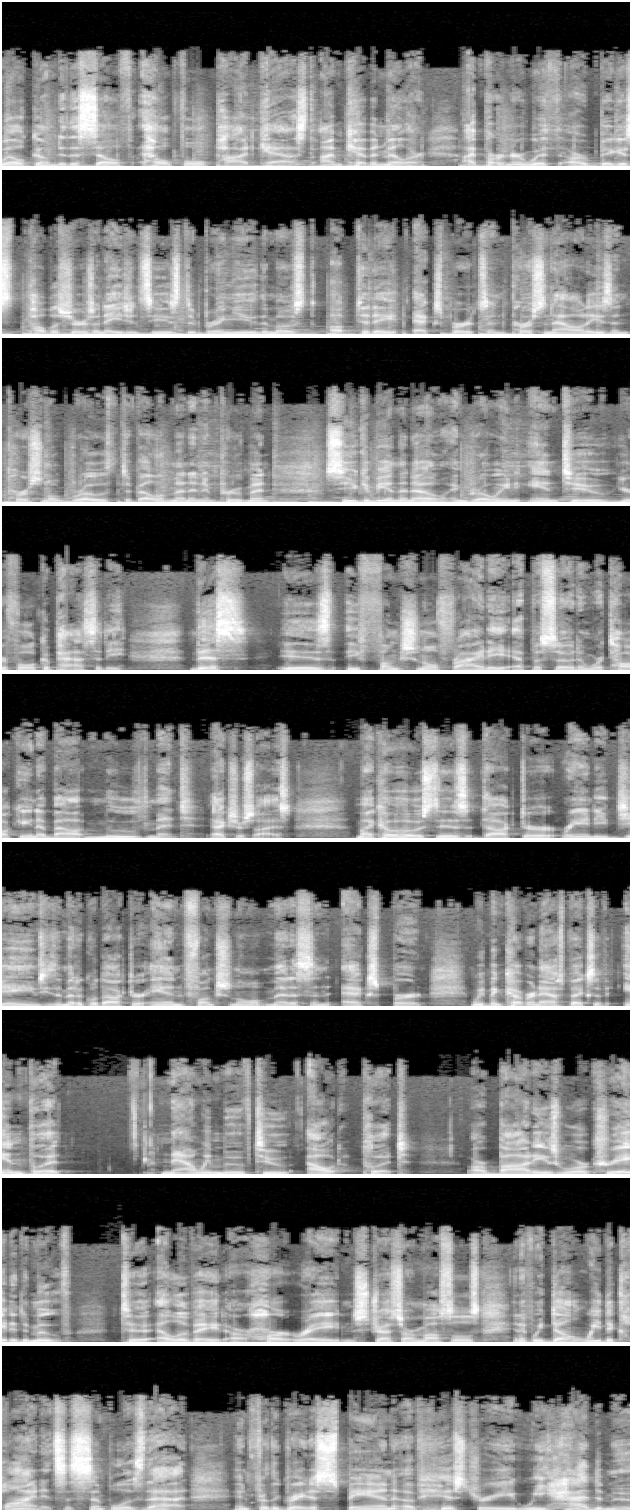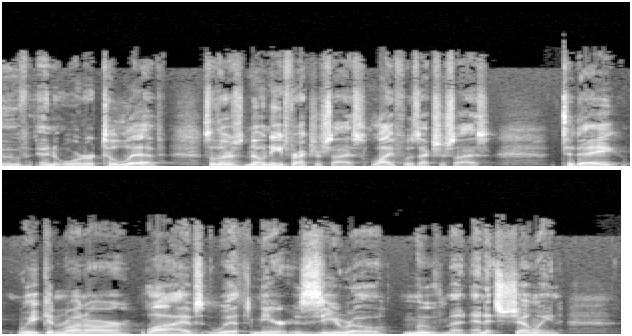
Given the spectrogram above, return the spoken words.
Welcome to the Self Helpful Podcast. I'm Kevin Miller. I partner with our biggest publishers and agencies to bring you the most up to date experts and personalities in personal growth, development, and improvement so you can be in the know and growing into your full capacity. This is the Functional Friday episode, and we're talking about movement, exercise. My co host is Dr. Randy James. He's a medical doctor and functional medicine expert. We've been covering aspects of input now we move to output. Our bodies were created to move, to elevate our heart rate and stress our muscles. And if we don't, we decline. It's as simple as that. And for the greatest span of history, we had to move in order to live. So there's no need for exercise. Life was exercise. Today, we can run our lives with near zero movement, and it's showing.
